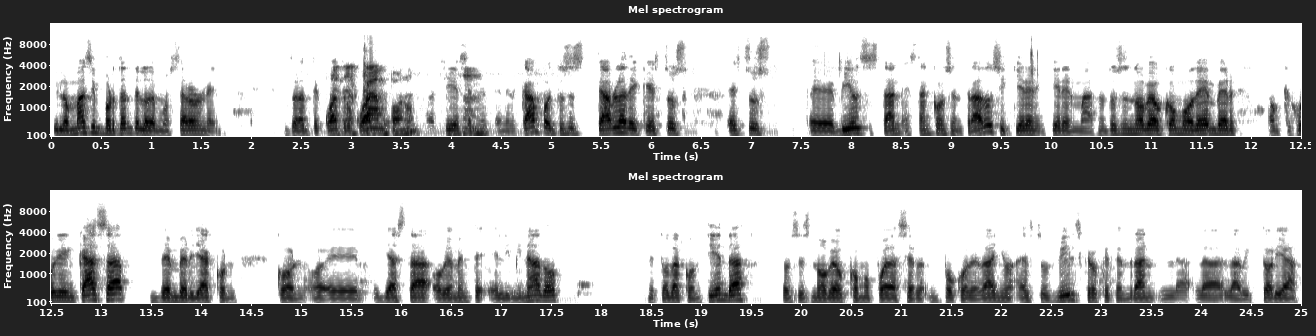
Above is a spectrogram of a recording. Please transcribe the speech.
y lo más importante lo demostraron en, durante cuatro cuartos. ¿no? Así es, en, el, campo. Entonces te habla de que estos, estos eh, Bills están, están concentrados y quieren, quieren más. Entonces no veo cómo Denver, aunque juegue en casa, Denver ya con, con eh, ya está obviamente eliminado de toda contienda. Entonces no veo cómo puede hacer un poco de daño a estos Bills. Creo que tendrán la, victoria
